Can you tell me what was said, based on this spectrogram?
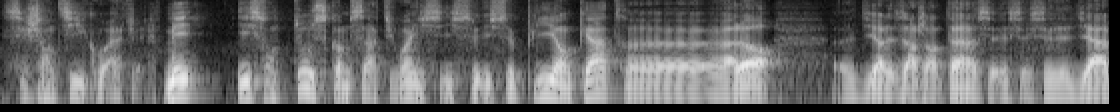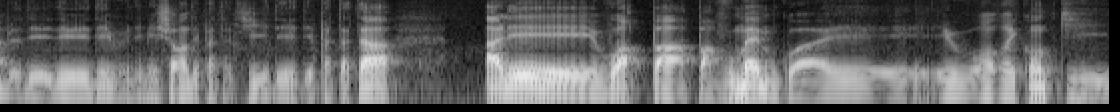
c'est gentil, quoi. Mais ils sont tous comme ça, tu vois, ils, se, plient en quatre. Euh, alors, euh, dire les Argentins, c'est des diables, des, méchants, des patatis, des, patatas, allez voir par, vous-même, quoi, et, vous vous rendrez compte qu'ils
